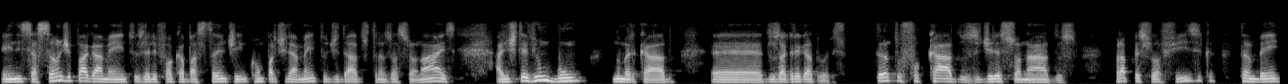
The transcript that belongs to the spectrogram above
em iniciação de pagamentos, ele foca bastante em compartilhamento de dados transacionais, a gente teve um boom no mercado é, dos agregadores tanto focados e direcionados para a pessoa física, também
